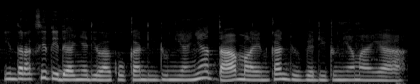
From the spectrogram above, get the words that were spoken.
interaksi tidak hanya dilakukan di dunia nyata, melainkan juga di dunia maya.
